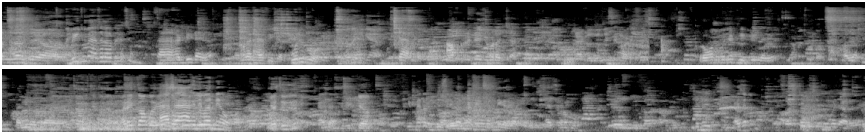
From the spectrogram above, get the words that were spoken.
अंदर से यार बीच में ऐसा लगता है जैसे, हड्डी टाइप है मगर है फीचर पूरी वो। क्या है? आफ्टर टेस्ट बड़ा अच्छा है। प्रॉन मुझे ठीक ही लगे। मतलब पहली बार अरे काम ऐसा है अगली बार नहीं होगा क्या है। क्या? कि मेरा दूसरी बार खाने का मन नहीं करेगा ऐसा नहीं तो ऐसा ना फ़र्स्ट टाइम इसे मुँह में जा रहे थे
